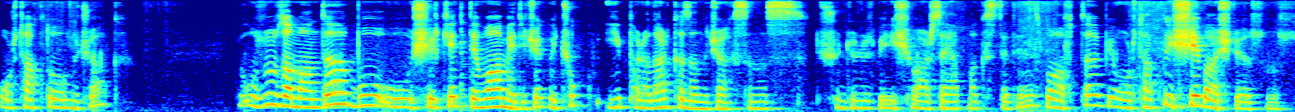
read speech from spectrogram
ortaklığı olacak. Ve uzun zamanda bu şirket devam edecek ve çok iyi paralar kazanacaksınız. Düşündüğünüz bir iş varsa yapmak istediğiniz bu hafta bir ortaklı işe başlıyorsunuz.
